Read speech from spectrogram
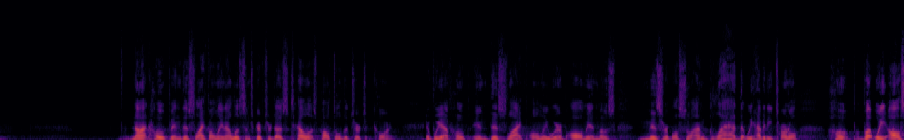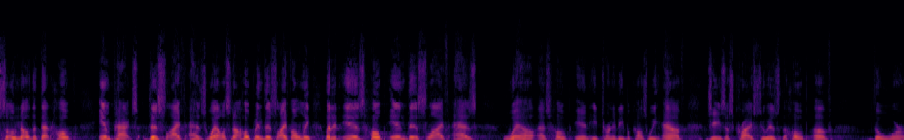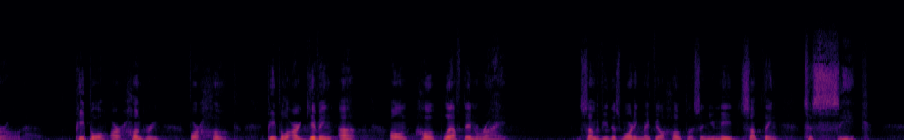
Not hope in this life only. Now, listen, Scripture does tell us, Paul told the church at Corinth, if we have hope in this life only, we're of all men most miserable. So I'm glad that we have an eternal hope. But we also know that that hope impacts this life as well. It's not hope in this life only, but it is hope in this life as well as hope in eternity because we have Jesus Christ, who is the hope of the world. People are hungry for hope. People are giving up on hope left and right. And some of you this morning may feel hopeless and you need something to seek.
